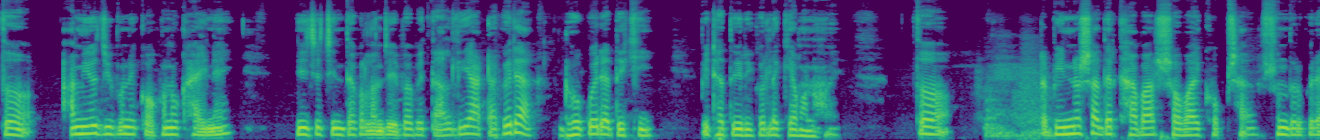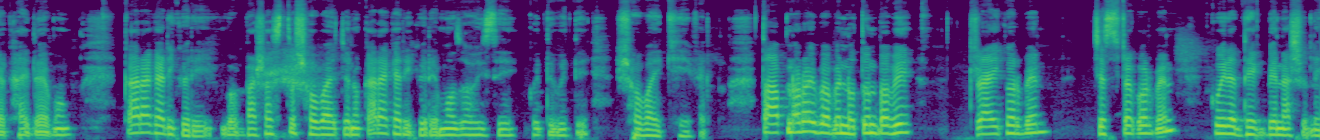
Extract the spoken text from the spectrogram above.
তো আমিও জীবনে কখনো খাই নাই। নিজে চিন্তা করলাম যে এইভাবে তাল দিয়ে আটা কইরা, ঢো কইরা দেখি পিঠা তৈরি করলে কেমন হয়। তো একটা ভিন্ন স্বাদের খাবার সবাই খুব সুন্দর করে খাইলো এবং কারাকারি করে বাসাস্থ সবাই যেন কারাকারি করে, মজা হয়েছে কইতে কইতে সবাই খেয়ে ফেলল। তো আপনারাও এভাবে নতুনভাবে ট্রাই করবেন। চেষ্টা করবেন, কইরা দেখবেন আসলে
